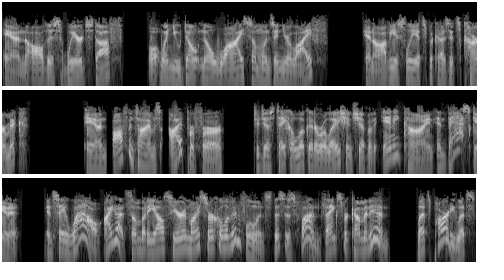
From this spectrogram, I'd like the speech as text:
and all this weird stuff when you don't know why someone's in your life. And obviously it's because it's karmic. And oftentimes I prefer to just take a look at a relationship of any kind and bask in it and say, wow, I got somebody else here in my circle of influence. This is fun. Thanks for coming in. Let's party. Let's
